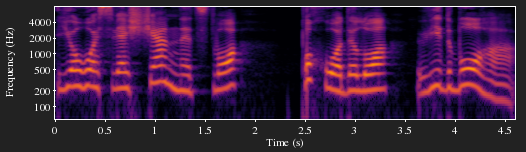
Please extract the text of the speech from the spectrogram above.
його священництво походило від Бога.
